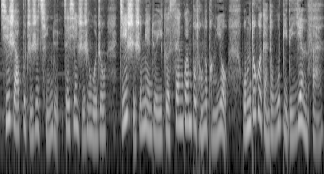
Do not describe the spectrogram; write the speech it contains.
其实啊，不只是情侣，在现实生活中，即使是面对一个三观不同的朋友，我们都会感到无比的厌烦。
